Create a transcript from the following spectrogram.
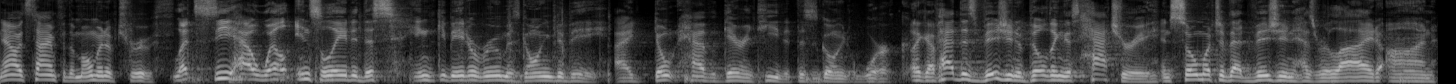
Now it's time for the moment of truth. Let's see how well insulated this incubator room is going to be. I don't have a guarantee that this is going to work. Like I've had this vision of building this hatchery and so much of that vision has relied on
